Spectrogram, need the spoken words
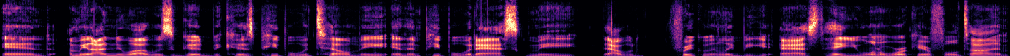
And I mean, I knew I was good because people would tell me, and then people would ask me. I would frequently be asked, "Hey, you want to work here full time?"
